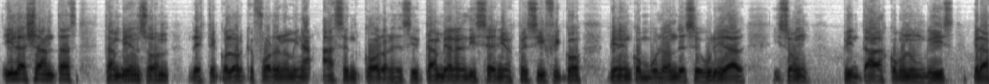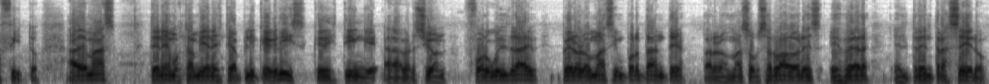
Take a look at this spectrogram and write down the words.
y las llantas también son de este color que Ford denomina Accent Color, es decir, cambian el diseño específico, vienen con bulón de seguridad y son pintadas como en un gris grafito. Además, tenemos también este aplique gris que distingue a la versión four wheel drive, pero lo más importante para los más observadores es ver el tren trasero,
